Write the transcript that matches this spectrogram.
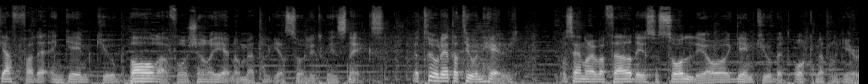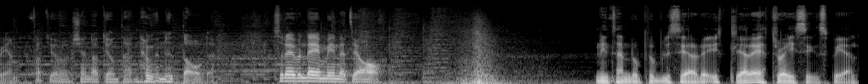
skaffade en GameCube bara för att köra igenom Metal Gear Solid Twin Snakes. Jag tror detta tog en helg. Och sen när jag var färdig så sålde jag GameCubet och Metal Gear igen. För att jag kände att jag inte hade någon nytta av det. Så det är väl det minnet jag har. Nintendo publicerade ytterligare ett racingspel.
